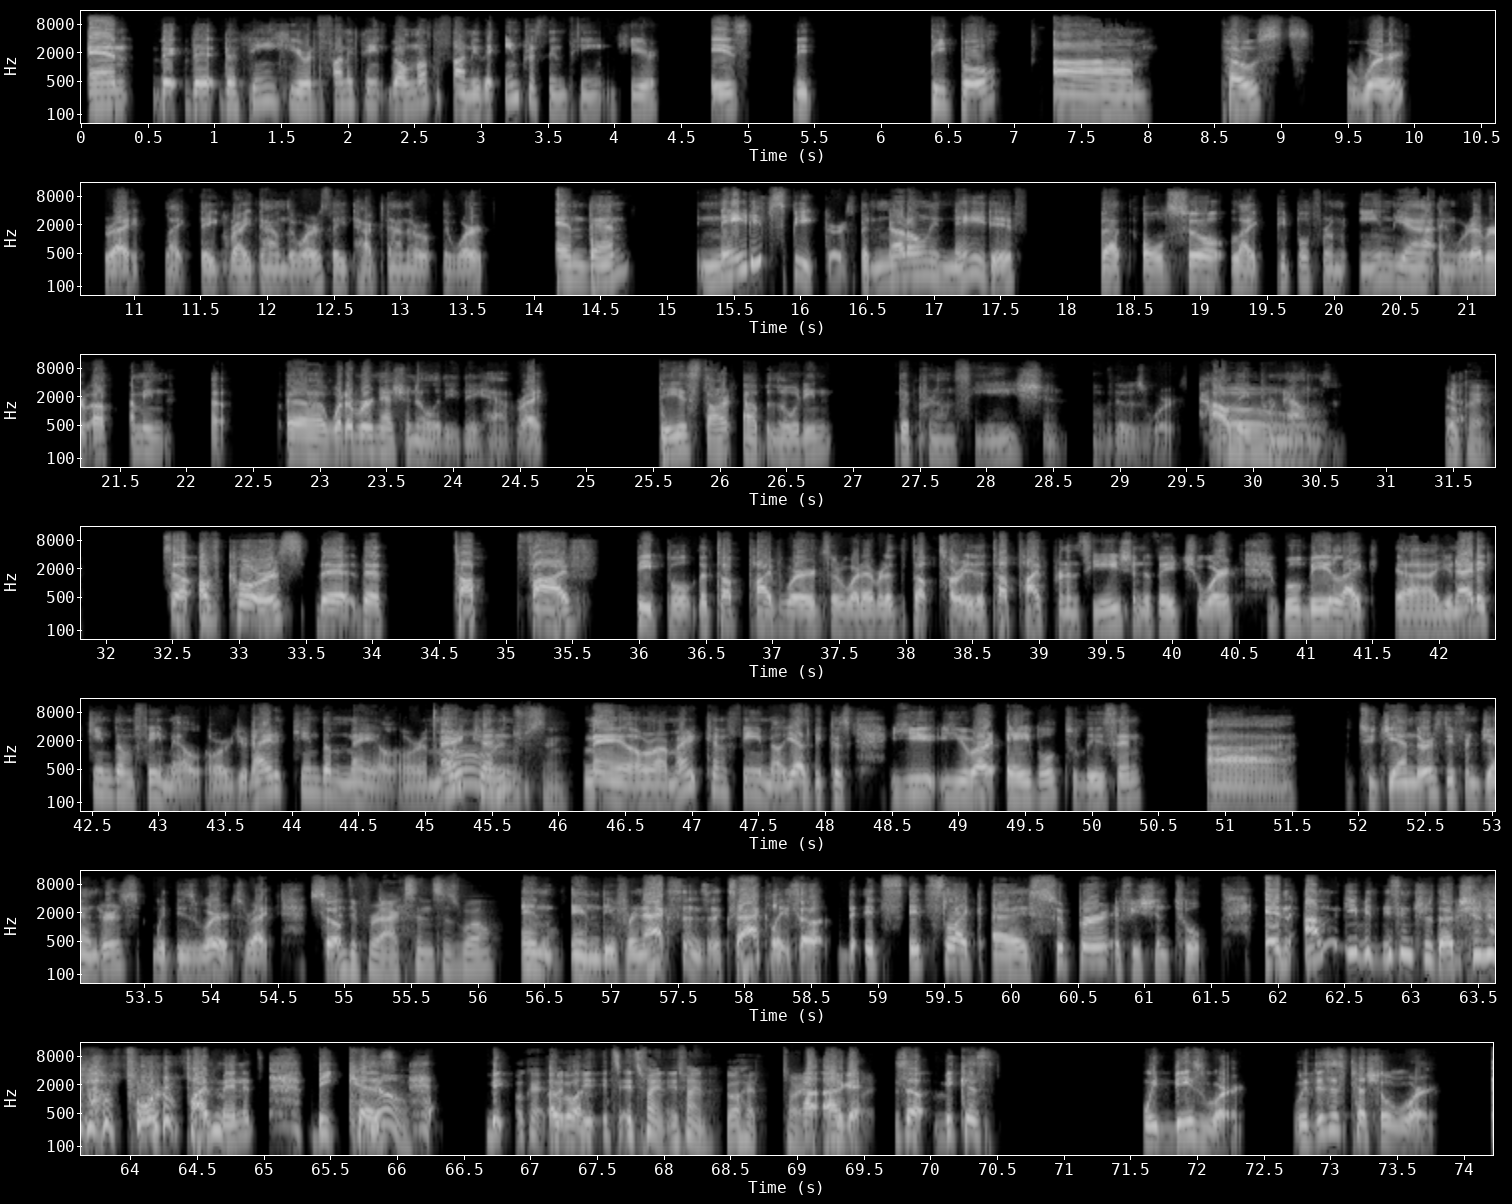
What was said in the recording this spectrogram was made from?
And the, the, the thing here, the funny thing, well, not the funny, the interesting thing here is the people um, posts word, right? Like they write down the words, they type down the, the word, and then native speakers, but not only native, but also like people from India and wherever. Uh, I mean, uh, uh, whatever nationality they have, right? They start uploading the pronunciation of those words, how they pronounce Oh. them. Yeah. Okay. So of course, the the top five people, the top five words or whatever, the top sorry, the top five pronunciation of each word will be like uh, United Kingdom female or United Kingdom male or Oh, American interesting. male or American female. Yes, because you you are able to listen uh, to genders, different genders with these words, right? So And different accents as well. and and different accents exactly so it's it's like a super efficient tool and i'm giving this introduction about four or five minutes because No. be- Okay. Oh, but go on. it- it's it's fine. It's fine. Go ahead. Sorry. uh, okay so because with this word with this special word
